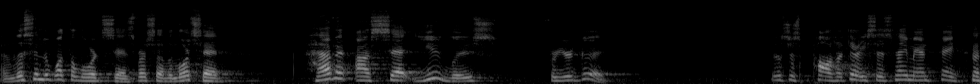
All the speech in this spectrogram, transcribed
And listen to what the Lord says. Verse 11 The Lord said, Haven't I set you loose for your good? Let's just pause right there. He says, Hey, man, hey.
